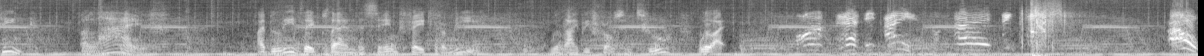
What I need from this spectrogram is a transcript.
think alive. I believe they plan the same fate for me. Will I be frozen too? Will I... Ow!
